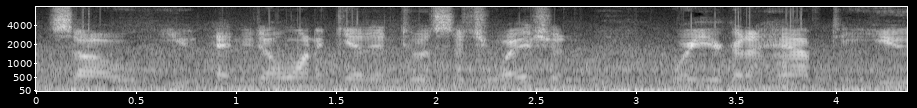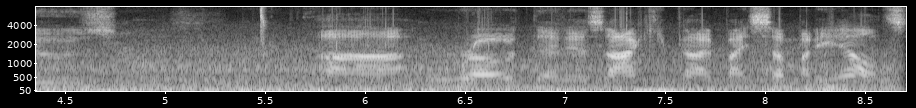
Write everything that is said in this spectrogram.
So you and you don't want to get into a situation where you're going to have to use uh, road that is occupied by somebody else.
